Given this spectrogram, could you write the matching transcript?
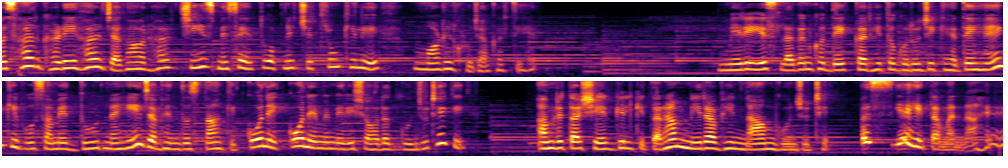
बस हर घड़ी, हर जगह और हर चीज़ में से तू अपने चित्रों के लिए मॉडल खोजा करती है। मेरे इस लगन को देखकर ही तो गुरुजी कहते हैं कि वो समय दूर नहीं जब हिंदुस्तान के कोने कोने में मेरी शोहरत गूंज उठेगी। अमृता शेरगिल की तरह मेरा भी नाम गूंज उठे। बस यही तमन्ना है।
